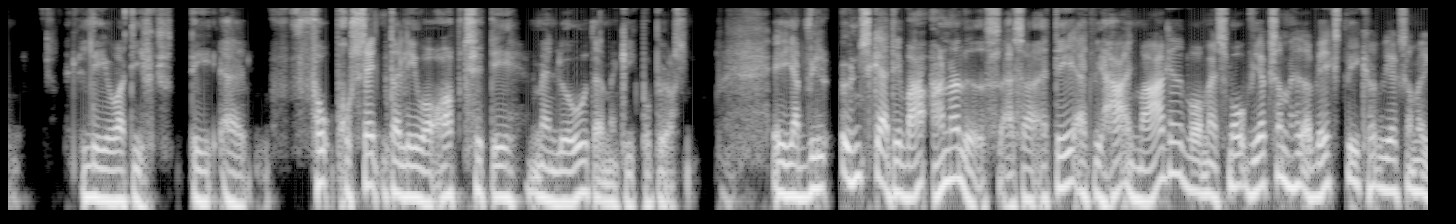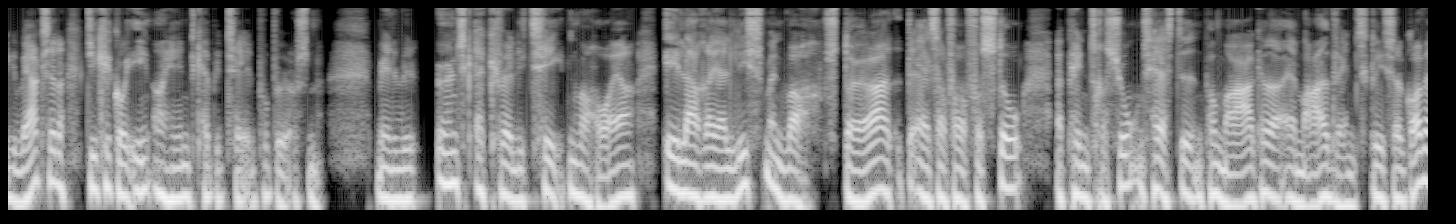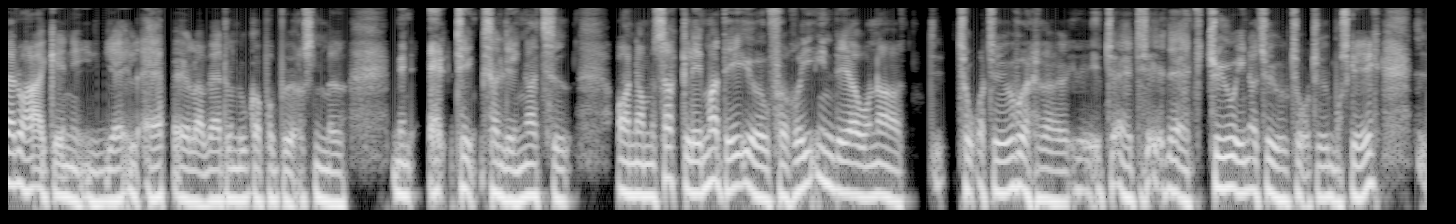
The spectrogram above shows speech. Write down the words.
lever de, det er få procent, der lever op til det, man lovede, da man gik på børsen. Øh, jeg vil ønske, at det var anderledes. Altså, at det, at vi har en marked, hvor man små virksomheder, vækstvirksomheder, iværksætter, de kan gå ind og hente kapital på børsen. Men jeg vil ønske, at kvaliteten var højere, eller realismen var større, altså for at forstå, at penetrationshastigheden på markeder er meget vanskelig. Så det kan godt være, at du har igen en genial app, eller hvad du nu går på børsen med, men alting så længere tid. Og når man så glemmer det euforien der under 22, eller 20, 21, 22 måske ikke,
